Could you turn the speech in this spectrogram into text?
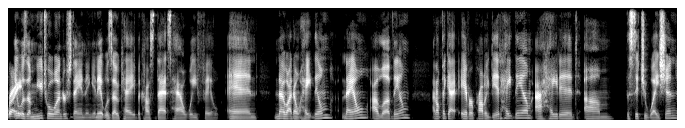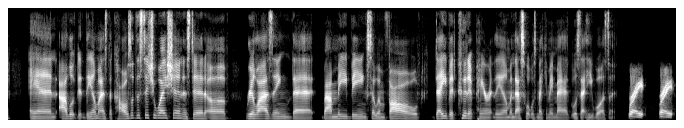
Right. It was a mutual understanding and it was okay because that's how we felt. And no, I don't hate them now. I love them. I don't think I ever probably did hate them. I hated um, the situation, and I looked at them as the cause of the situation instead of realizing that by me being so involved, David couldn't parent them, and that's what was making me mad was that he wasn't. Right, right.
